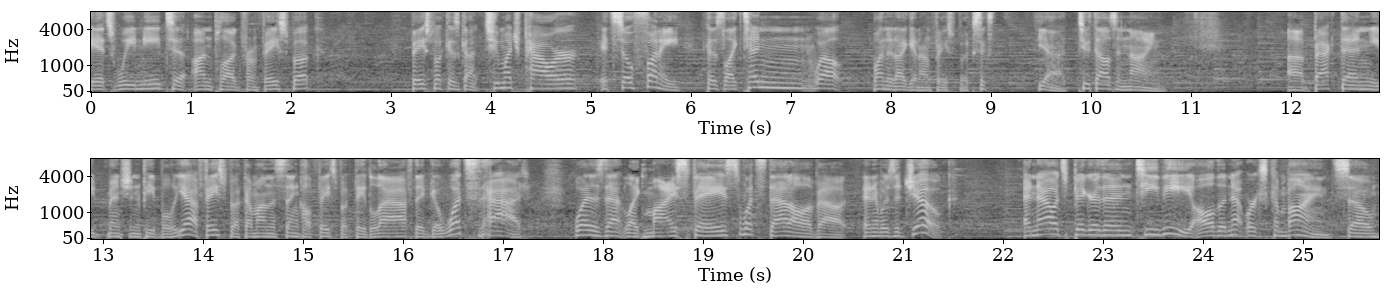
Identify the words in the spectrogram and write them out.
it's we need to unplug from Facebook. Facebook has got too much power. It's so funny because like 10, well, when did I get on Facebook? Six, yeah, 2009. Uh, back then, you'd mention to people, yeah, Facebook, I'm on this thing called Facebook. They'd laugh. They'd go, what's that? What is that? Like MySpace? What's that all about? And it was a joke. And now it's bigger than TV, all the networks combined. So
